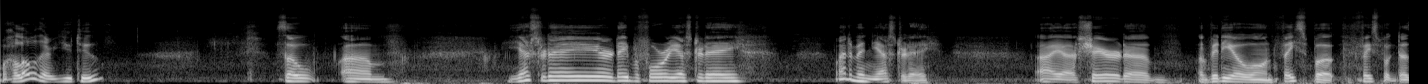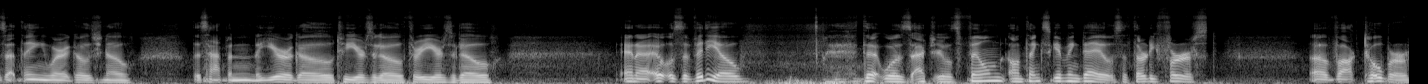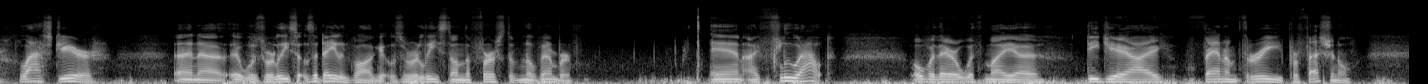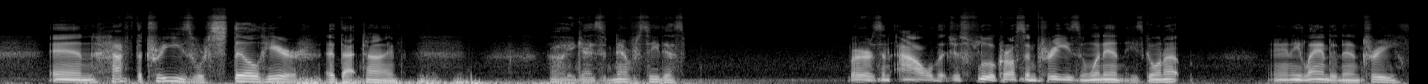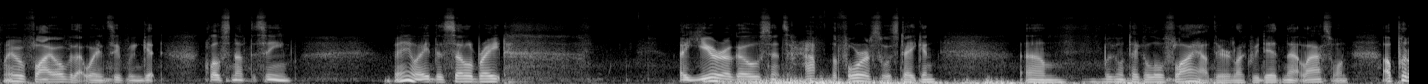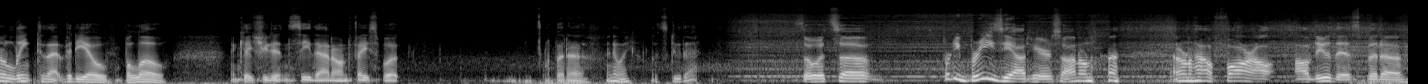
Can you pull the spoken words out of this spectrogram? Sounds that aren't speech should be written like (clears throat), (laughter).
Well, hello there, YouTube. So, um, yesterday or day before yesterday, might have been yesterday, I uh, shared a, a video on Facebook. Facebook does that thing where it goes, you know, this happened a year ago, two years ago, three years ago. And uh, it was a video that was actually it was filmed on Thanksgiving Day. It was the 31st of October last year, and uh, it was released. It was a daily vlog. It was released on the 1st of November, and I flew out over there with my uh, DJI Phantom 3 Professional, and half the trees were still here at that time. Oh, you guys would never see this. There's an owl that just flew across them trees and went in. He's going up and he landed in a tree. Maybe we'll fly over that way and see if we can get close enough to see him. But anyway, to celebrate a year ago since half the forest was taken, um, we're going to take a little fly out there like we did in that last one. I'll put a link to that video below in case you didn't see that on Facebook. But uh, anyway, let's do that. So it's uh, pretty breezy out here, so I don't (laughs) I don't know how far I'll I'll do this, but uh,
